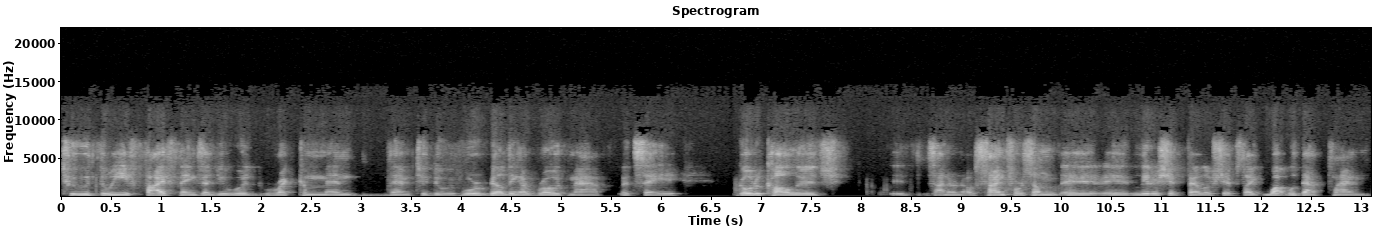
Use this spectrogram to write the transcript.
two, three, five things that you would recommend them to do? If we're building a roadmap, let's say go to college, I don't know, sign for some uh, uh, leadership fellowships, like what would that plan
